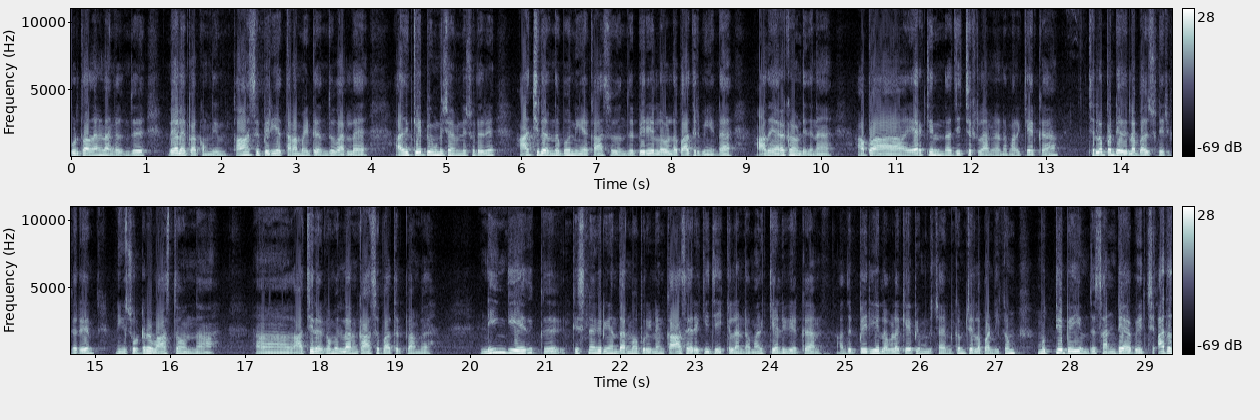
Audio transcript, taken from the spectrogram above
கொடுத்தா தானே நாங்கள் வந்து வேலையை பார்க்க முடியும். காசு பெரிய தலைமைகிட்ட இருந்து வரல. அது கேபி முனிசாமி என்ன ஆட்சியில் இருந்தப்போ நீங்கள் காசு வந்து பெரிய லெவலில் பார்த்துருப்பீங்கல்ல? அதை இறக்க வேண்டியதுனே அப்போ இறக்கியிருந்தால் ஜெயிச்சிருக்கலாமேன்ற மாதிரி கேட்க செல்லப்பண்டி அதெல்லாம் பதில் சொல்லியிருக்காரு. நீங்கள் சொல்கிற வாஸ்தவம் தான் ஆட்சியில் இருக்கும்போது எல்லாரும் காசு பார்த்துருப்பாங்க. நீங்கள் எதுக்கு கிருஷ்ணகிரியும் தர்மபுரியிலும் காசு இறக்கி ஜெயிக்கலன்ற மாதிரி கேள்வி கேட்க அது பெரிய லெவலில் கேபி முனிசாமிக்கும் செல்லப்பாண்டிக்கும் முத்திய போய் வந்து சண்டையாக போயிடுச்சு அதை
